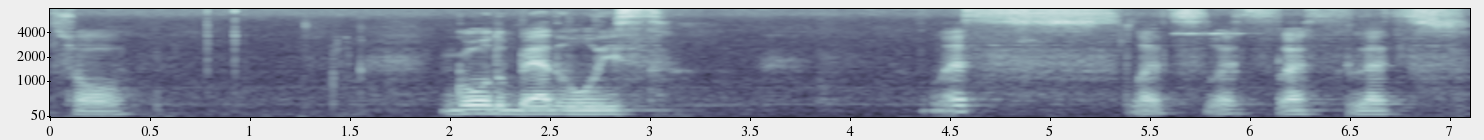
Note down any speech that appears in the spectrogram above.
So, go to battle list. Let's, let's, let's, let's, let's.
